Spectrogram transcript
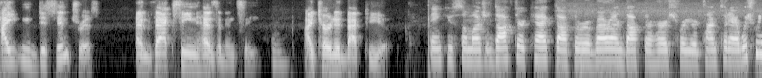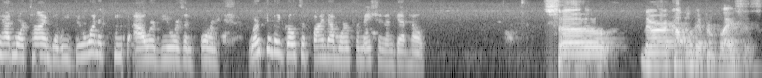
heightened disinterest and vaccine hesitancy. I turn it back to you. Thank you so much, Dr. Kheck, Dr. Rivera, and Dr. Hersh for your time today. I wish we had more time, but we do want to keep our viewers informed. Where can they go to find out more information and get help? So there are a couple different places.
